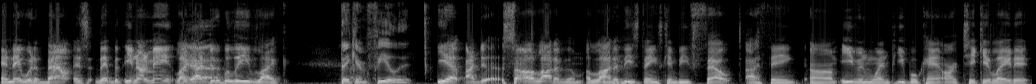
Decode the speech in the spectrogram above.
and they would have bounced. They, but you know what I mean? Like I do believe like They can feel it. Yep, I do. So a lot of them, a lot of Mhm. these things can be felt. I think, um, even when people can't articulate it.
